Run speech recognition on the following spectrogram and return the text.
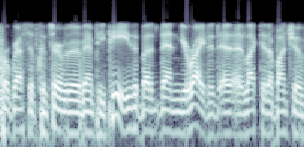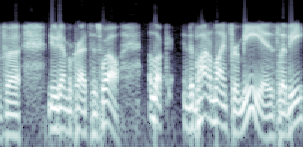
progressive conservative MPPs, but then you're right, it elected a bunch of uh, New Democrats as well. Look, the bottom line for me is, Libby,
